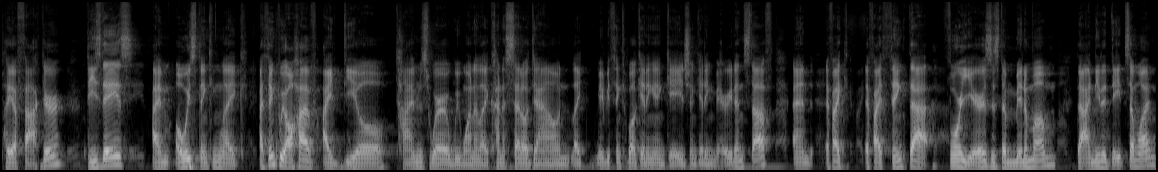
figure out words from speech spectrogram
play a factor. These days, I'm always thinking like, I think we all have ideal times where we want to like kind of settle down, like maybe think about getting engaged and getting married and stuff. And if I if I think that 4 years is the minimum that I need to date someone,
